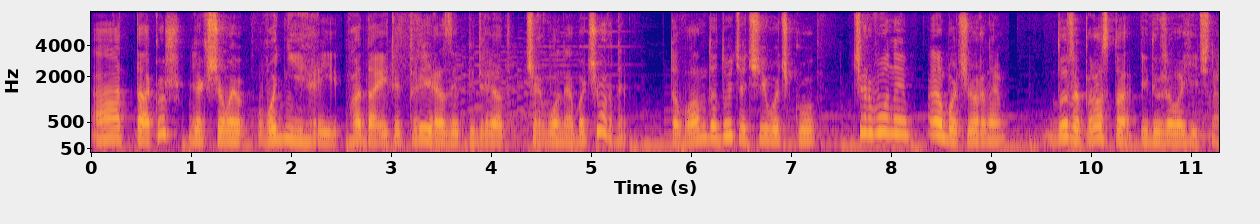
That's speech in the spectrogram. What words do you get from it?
А також, якщо ви в одній грі вгадаєте 3 рази підряд червоне або чорне, то вам дадуть очівочку червоне або чорне. Дуже просто і дуже логічно.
